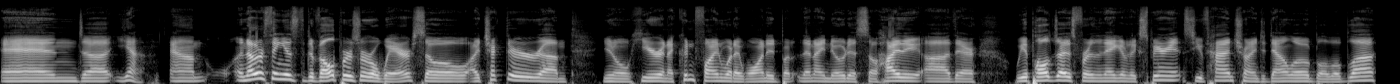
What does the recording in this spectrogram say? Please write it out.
And uh, yeah, um, another thing is the developers are aware. So I checked their, um, you know, here and I couldn't find what I wanted, but then I noticed. So hi uh, there. We apologize for the negative experience you've had trying to download, blah, blah, blah.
